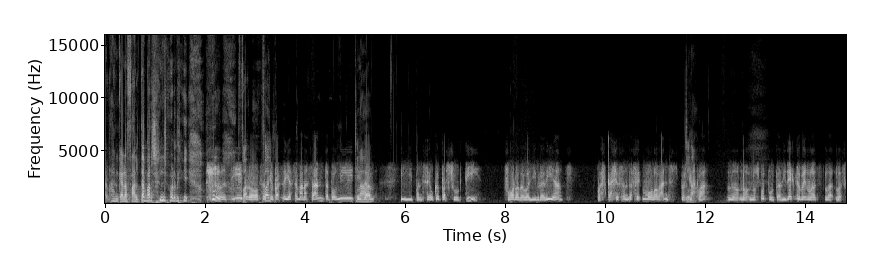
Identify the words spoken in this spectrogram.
sí, sí. encara falta per Sant Jordi. Sí, Fa- però saps fa- què passa? Hi ha Setmana Santa pel mig Clar. i tal. I penseu que per sortir fora de la llibreria les caixes s'han de fer molt abans, perquè, Clar. esclar, no, no, no es pot portar directament les... les, les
